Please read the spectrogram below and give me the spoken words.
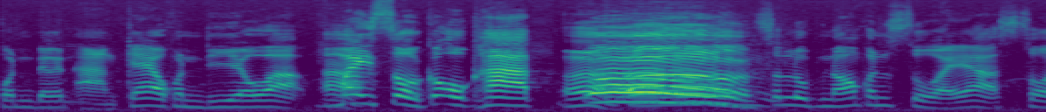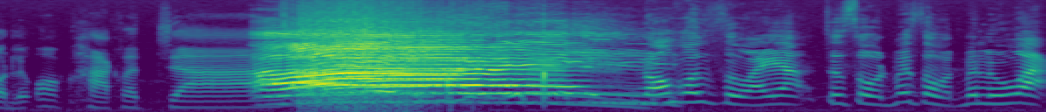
คนเดินอ่างแก้วคนเดียวอะอะไม่โสดก็อกหักเออสรุปน้องคนสวยอะโสดหรืออกหักละจ้าน้องคนสวยอะจะโสดไม่โสดไม่รู้อะ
